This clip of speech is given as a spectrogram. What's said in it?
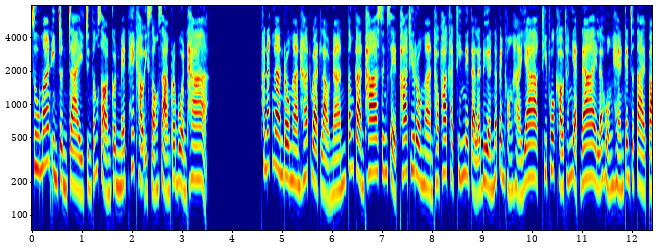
ซูมานอินจนใจจึงต้องสอนกลเม็ดให้เขาอีกสองสามกระบวนท่า พนักงานโรงงานฮาร์ดแวร์เหล่านั้นต้องการผ้าซึ่งเศษผ้าที่โรงงานทอผ้าคัดทิ้งในแต่ละเดือนนั่นเป็นของหายากที่พวกเขาทั้งอยากได้และหวงแหนกันจะตายไป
